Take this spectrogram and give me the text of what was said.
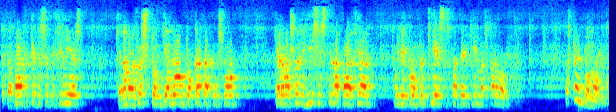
και τα πάθη και τις επιθυμίες και να μας δώσει τον κενό των κατά Χριστών και να μας οδηγήσει στην απάθεια που είναι οι πρωτοκίε της πατερικής μας παραδόση. Αυτό είναι το νόημα.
